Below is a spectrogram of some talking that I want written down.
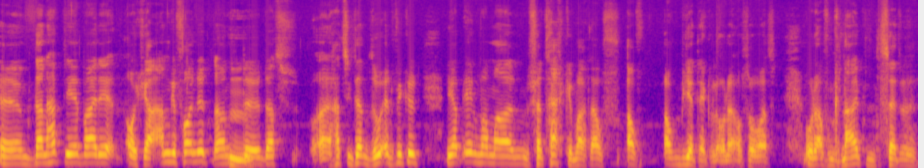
Ähm, dann habt ihr beide euch ja angefreundet und äh, das äh, hat sich dann so entwickelt, ihr habt irgendwann mal einen Vertrag gemacht auf, auf, auf einen Bierdeckel oder auf sowas. Oder auf einen Kneipenzettel.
